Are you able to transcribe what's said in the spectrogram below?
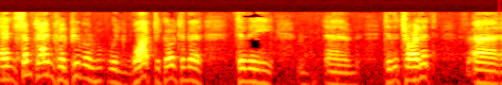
And sometimes when people would walk to go to the to the um, to the toilet, uh,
